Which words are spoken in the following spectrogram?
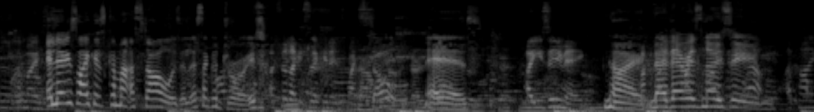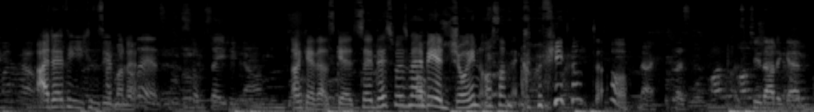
It's the most- It looks like it's come out of Star Wars. It looks like a droid. I feel like it's looking into my soul. It is. Are you zooming? No, no, there is no zoom. I can't even tell. I don't think you can zoom on it. Stop staging now. Okay, that's good. So this was meant to be a oh. joint or something. Have you knocked it off? No, let's, let's do that again.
